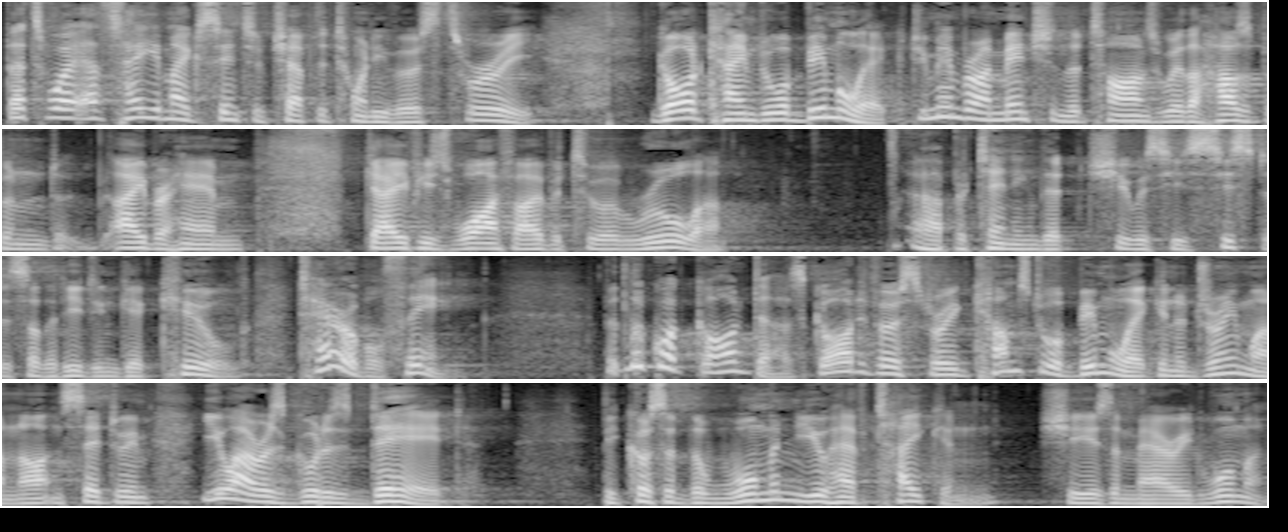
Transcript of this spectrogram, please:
That's, why, that's how you make sense of chapter 20, verse 3. God came to Abimelech. Do you remember I mentioned the times where the husband, Abraham, gave his wife over to a ruler? Uh, pretending that she was his sister so that he didn't get killed. Terrible thing. But look what God does. God, verse 3, comes to Abimelech in a dream one night and said to him, You are as good as dead because of the woman you have taken. She is a married woman.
